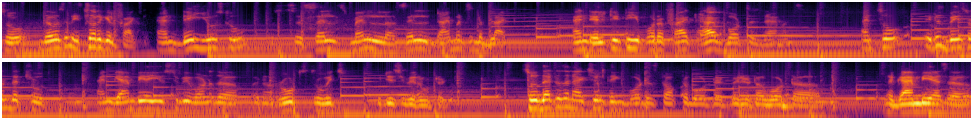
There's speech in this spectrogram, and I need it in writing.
So there was an historical fact, and they used to sell smell uh, sell diamonds in the black, and LTT for a fact have bought such diamonds, and so it is based on the truth. And Gambia used to be one of the you know, routes through which it used to be routed. So that is an actual thing. What is talked about that when you talk about uh, the Gambia as a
